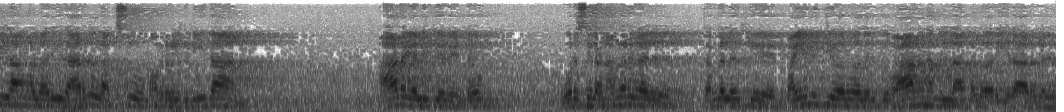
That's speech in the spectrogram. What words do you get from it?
இல்லாமல் வருகிறார்கள் வக்ஸுவும் அவர்களுக்கு நீதான் ஆடை அளிக்க வேண்டும். ஒரு சில நபர்கள் தங்களுக்கு பயணித்து வருவதற்கு வாகனம் இல்லாமல் வருகிறார்கள்.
